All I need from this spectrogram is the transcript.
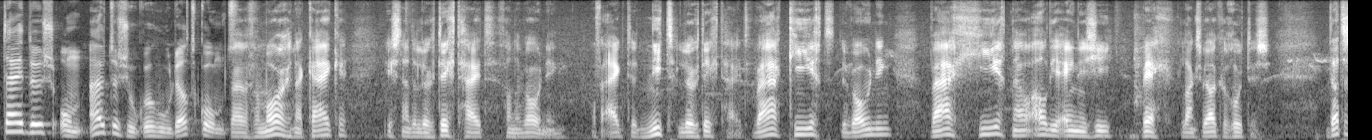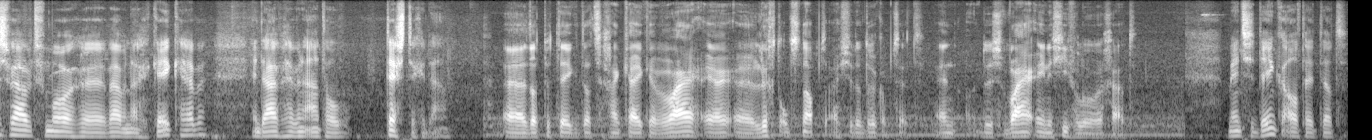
Tijd dus om uit te zoeken hoe dat komt. Waar we vanmorgen naar kijken is naar de luchtdichtheid van de woning. Of eigenlijk de niet-luchtdichtheid. Waar kiert de woning? Waar giert nou al die energie weg? Langs welke routes? Dat is waar we, het vanmorgen, waar we naar gekeken hebben. En daar hebben we een aantal testen gedaan. Uh, dat betekent dat ze gaan kijken waar er uh, lucht ontsnapt als je er druk op zet. En dus waar energie verloren gaat. Mensen denken altijd dat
